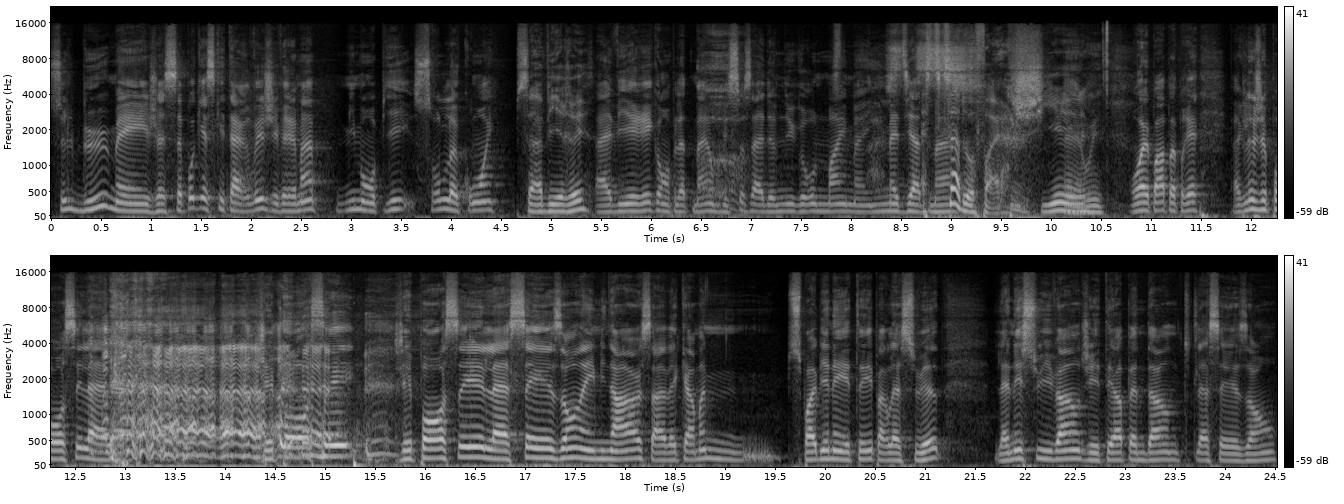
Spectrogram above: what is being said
sur le but, mais je sais pas qu'est-ce qui est arrivé. J'ai vraiment mis mon pied sur le coin. Ça a viré. Ça a viré complètement. Oublie ça, ça a devenu gros de même euh, Est-ce immédiatement. que ça doit faire chier? Eh là? oui. Ouais, pas à peu près. Fait que là, j'ai passé la. la- j'ai passé. J'ai passé la saison dans les mineurs. Ça avait quand même super bien été par la suite. L'année suivante, j'ai été up and down toute la saison.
